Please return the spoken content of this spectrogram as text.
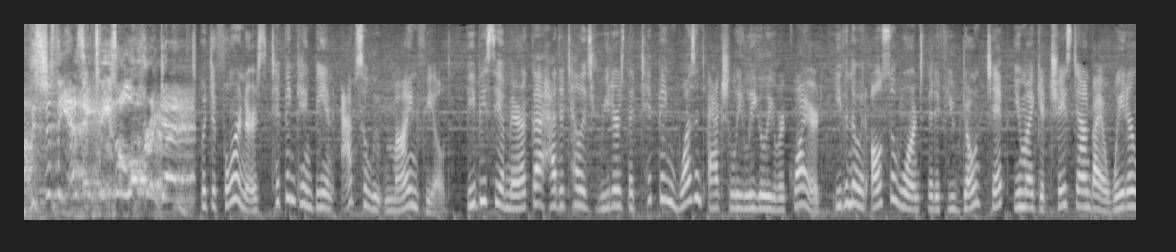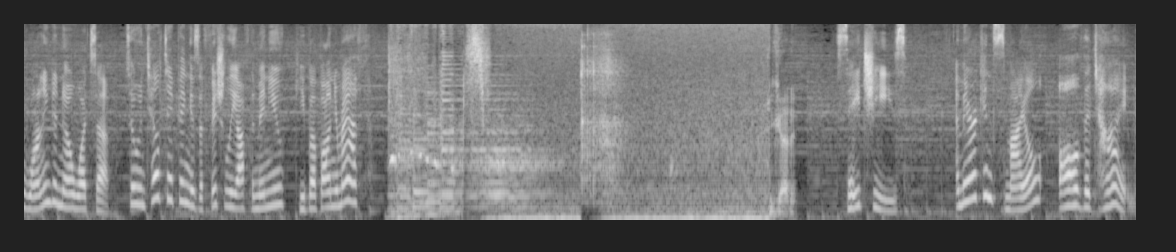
It's just the SATs all over again! But to foreigners, tipping can be an absolute minefield. BBC America had to tell its readers that tipping wasn't actually legally required, even though it also warned that if you don't tip, you might get chased down by a waiter wanting to know what's up. So until tipping is officially off the menu, keep up on your math. You got it. Say cheese. Americans smile all the time.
